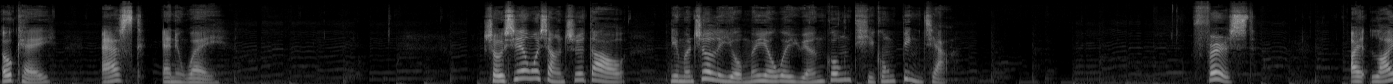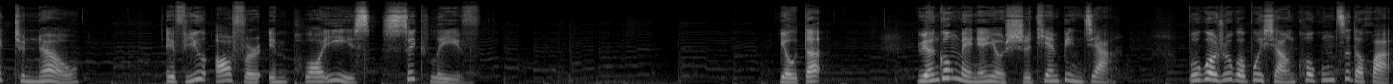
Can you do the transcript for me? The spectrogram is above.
Okay, ask anyway. 首先，我想知道你们这里有没有为员工提供病假 ？First, I'd like to know if you offer employees sick leave. 有的，员工每年有十天病假，不过如果不想扣工资的话，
